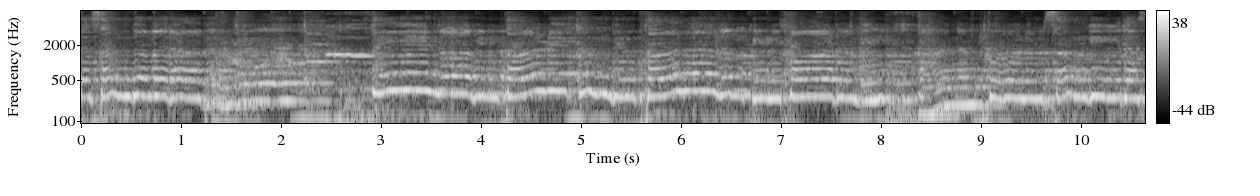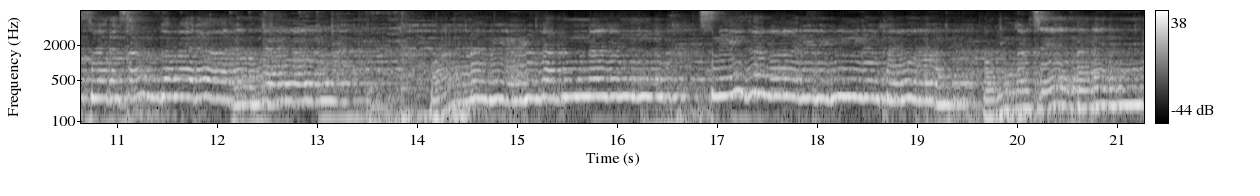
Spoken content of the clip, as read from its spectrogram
സംഗീത സ്വര സംഗമരാഗങ്ങൾ തേനാവിൻ താഴെ കമ്പിൽ താലോലം കിളി പാടുമേ. ഗാനം പോലും സംഗീത സ്വര സംഗമരാഗങ്ങൾ വർണമേഴു വർണവും സ്നേഹമാരി വില്ലുപോ ഒന്ന് ചേർന്നണഞ്ഞതാണി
